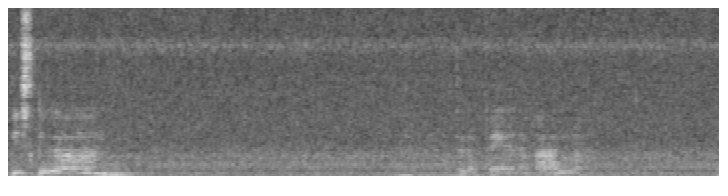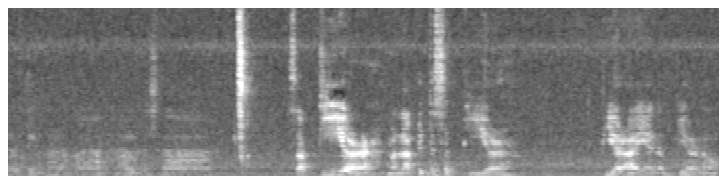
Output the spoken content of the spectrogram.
Disneyland. Hmm, Ito na pa yan, naka ano na. Dating na, naka ano na sa sa pier. Malapit na sa pier. Pier, ayan ang pier, no?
